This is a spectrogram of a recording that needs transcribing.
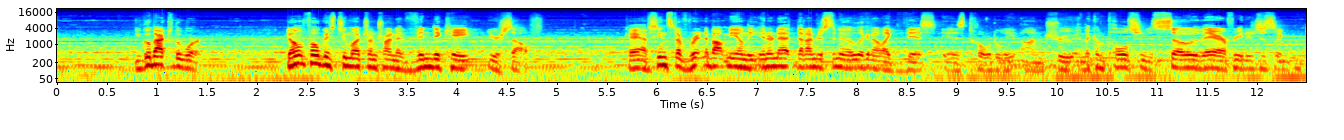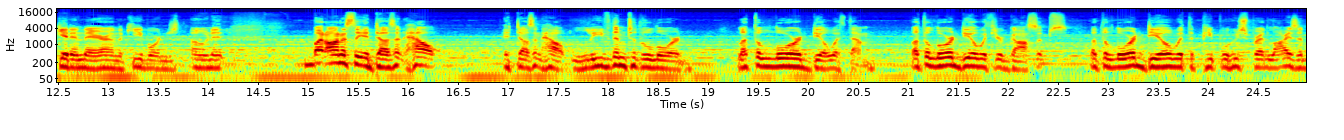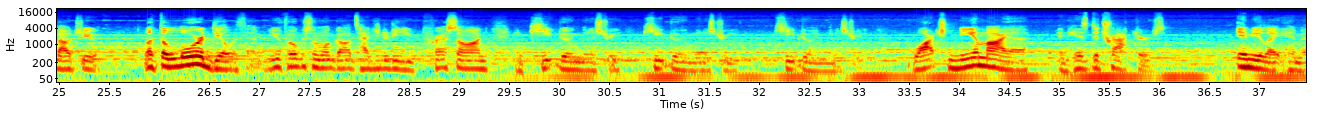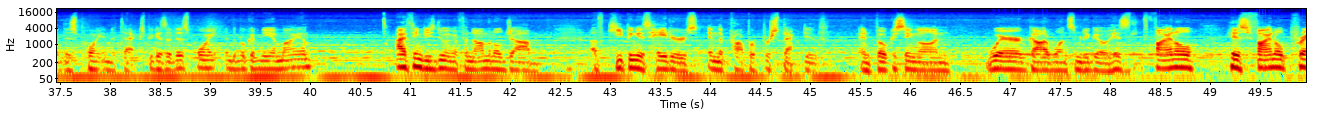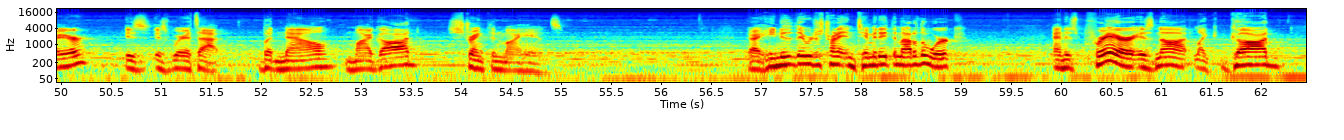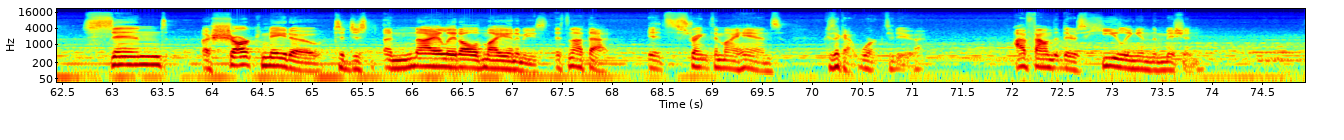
You go back to the work. Don't focus too much on trying to vindicate yourself. Okay, I've seen stuff written about me on the internet that I'm just sitting there looking at like this is totally untrue, and the compulsion is so there for you to just like get in there on the keyboard and just own it. But honestly, it doesn't help. It doesn't help. Leave them to the Lord. Let the Lord deal with them. Let the Lord deal with your gossips. Let the Lord deal with the people who spread lies about you. Let the Lord deal with them. You focus on what God's had you to do. You press on and keep doing ministry. Keep doing ministry. Keep doing ministry. Watch Nehemiah and his detractors emulate him at this point in the text because at this point in the book of Nehemiah, I think he's doing a phenomenal job of keeping his haters in the proper perspective and focusing on where God wants him to go. His final his final prayer is is where it's at. But now, my God, strengthen my hands. He knew that they were just trying to intimidate them out of the work. And his prayer is not like, God, send a sharknado to just annihilate all of my enemies. It's not that. It's strength in my hands because I got work to do. I've found that there's healing in the mission.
